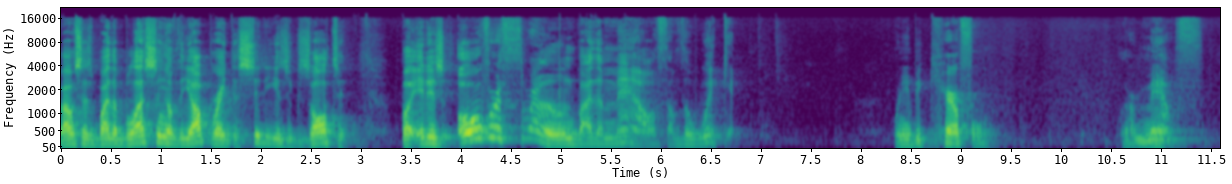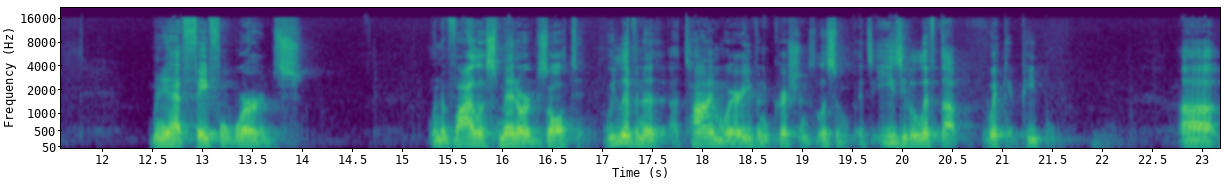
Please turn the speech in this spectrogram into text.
Bible says, By the blessing of the upright, the city is exalted, but it is overthrown by the mouth of the wicked. We need to be careful with our mouth. We need to have faithful words. When the vilest men are exalted, we live in a, a time where even Christians, listen, it's easy to lift up wicked people. Uh,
